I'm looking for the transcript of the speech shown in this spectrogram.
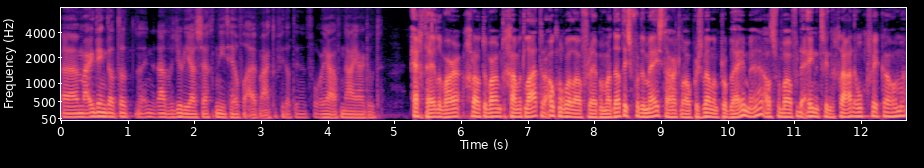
Uh, maar ik denk dat dat inderdaad, wat Julia zegt, niet heel veel uitmaakt of je dat in het voorjaar of najaar doet. Echt hele grote warmte gaan we het later ook nog wel over hebben. Maar dat is voor de meeste hardlopers wel een probleem. Hè? Als we boven de 21 graden ongeveer komen.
